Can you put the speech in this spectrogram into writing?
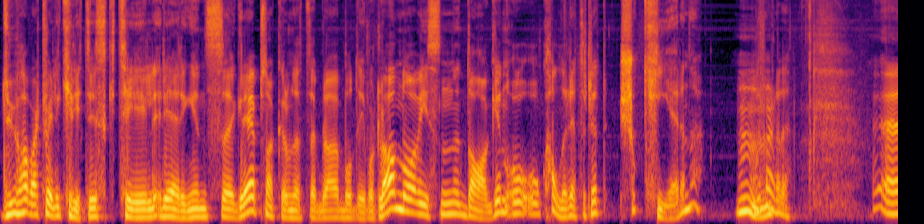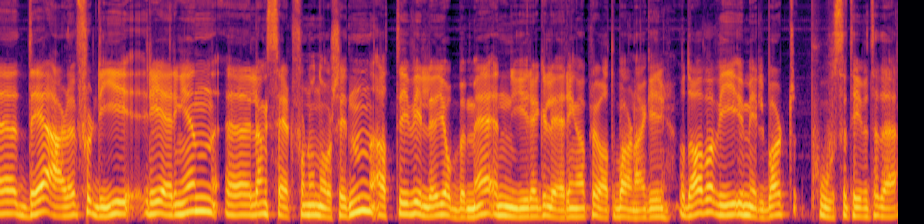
Du har vært veldig kritisk til regjeringens grep, snakker om dette både i Vårt Land og avisen Dagen, og, og kaller det rett og slett sjokkerende. Hvorfor er det det? Eh, det er det fordi regjeringen eh, lanserte for noen år siden at de ville jobbe med en ny regulering av private barnehager. Og Da var vi umiddelbart positive til det.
